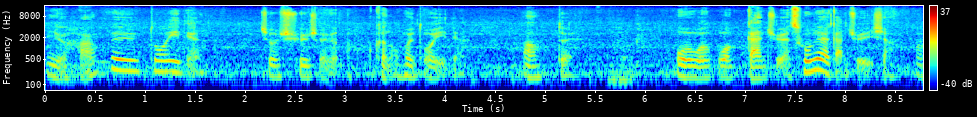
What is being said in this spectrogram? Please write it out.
女孩会多一点，就去这个可能会多一点，嗯，对。我我我感觉粗略感觉一下，嗯，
